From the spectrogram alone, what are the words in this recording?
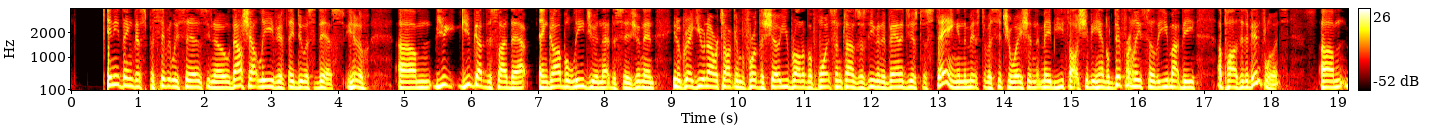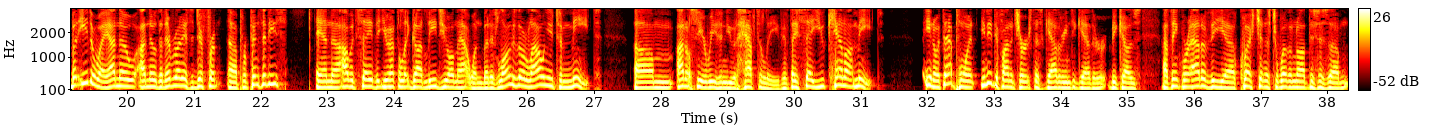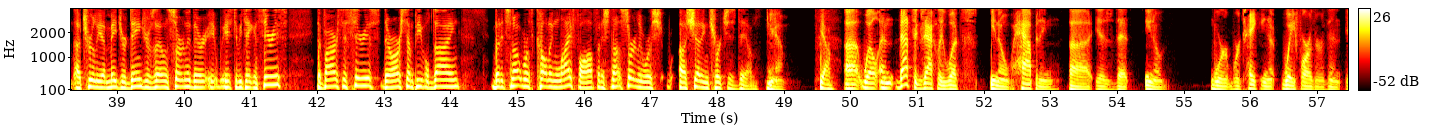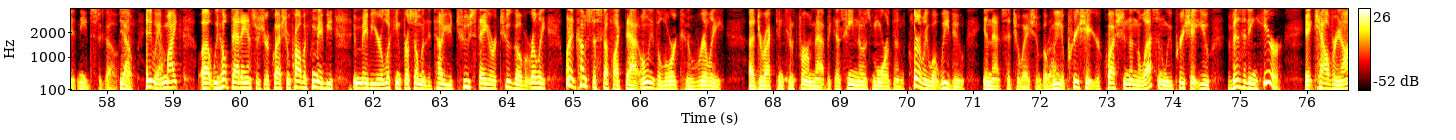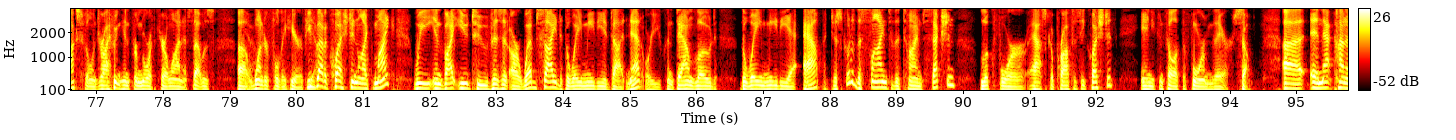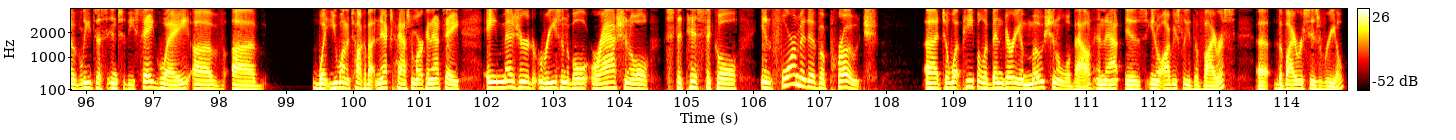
anything that specifically says you know thou shalt leave if they do us this. You know. Um, you you've got to decide that, and God will lead you in that decision. And you know, Greg, you and I were talking before the show. You brought up a point. Sometimes there's even advantages to staying in the midst of a situation that maybe you thought should be handled differently, so that you might be a positive influence. Um, but either way, I know I know that everybody has different uh, propensities. And uh, I would say that you have to let God lead you on that one. But as long as they're allowing you to meet, um, I don't see a reason you would have to leave. If they say you cannot meet, you know, at that point, you need to find a church that's gathering together because I think we're out of the uh, question as to whether or not this is um, a truly a major danger zone. Certainly, there it is to be taken serious. The virus is serious. There are some people dying, but it's not worth calling life off, and it's not certainly worth sh- uh, shutting churches down. Yeah. Yeah. Uh, well, and that's exactly what's you know happening uh, is that you know we're we're taking it way farther than it needs to go. Yeah. So anyway, yeah. Mike, uh, we hope that answers your question. Probably maybe maybe you're looking for someone to tell you to stay or to go, but really when it comes to stuff like that, only the Lord can really uh, direct and confirm that because He knows more than clearly what we do in that situation. But right. we appreciate your question nonetheless, and we appreciate you visiting here at Calvary Knoxville and driving in from North Carolina. So that was uh, yeah. wonderful to hear. If you've yeah. got a question like Mike, we invite you to visit our website at thewaymedia.net or you can download the Way Media app. Just go to the Signs of the Times section, look for Ask a Prophecy Question, and you can fill out the form there. So, uh, and that kind of leads us into the segue of uh, what you want to talk about next, Pastor Mark, and that's a a measured, reasonable, rational, statistical, informative approach. Uh, to what people have been very emotional about, and that is, you know, obviously the virus. Uh, the virus is real.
